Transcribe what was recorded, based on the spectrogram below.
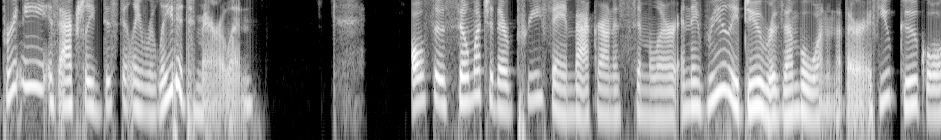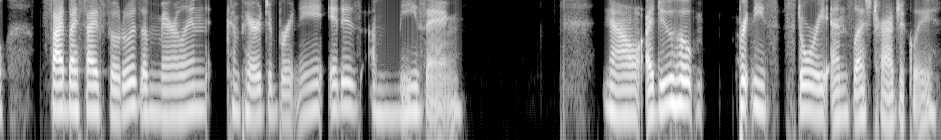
Britney is actually distantly related to Marilyn. Also, so much of their pre fame background is similar, and they really do resemble one another. If you Google side by side photos of Marilyn compared to Britney, it is amazing. Now, I do hope Britney's story ends less tragically.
